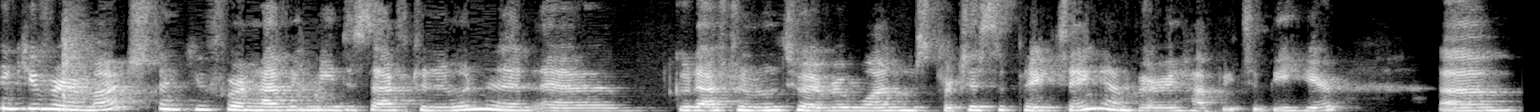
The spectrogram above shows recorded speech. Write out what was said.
Thank you very much. Thank you for having me this afternoon and uh, good afternoon to everyone who's participating. I'm very happy to be here. Um,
